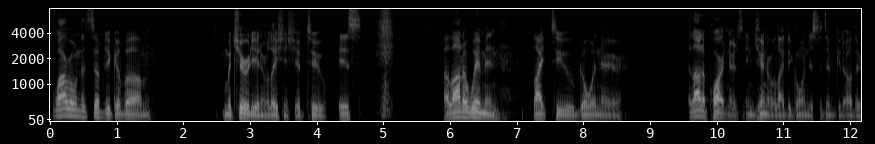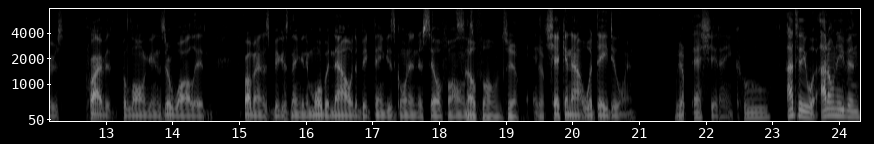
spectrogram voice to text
while we're on the subject of um maturity in a relationship too is a lot of women like to go in their a lot of partners in general like to go into significant others private belongings their wallet it's probably not as big a thing anymore but now the big thing is going in their cell phones. Cell phones yeah and yep. checking out what they doing Yep. that shit ain't cool i tell you what i don't even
